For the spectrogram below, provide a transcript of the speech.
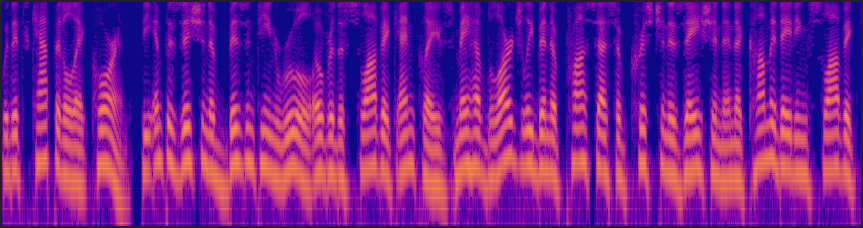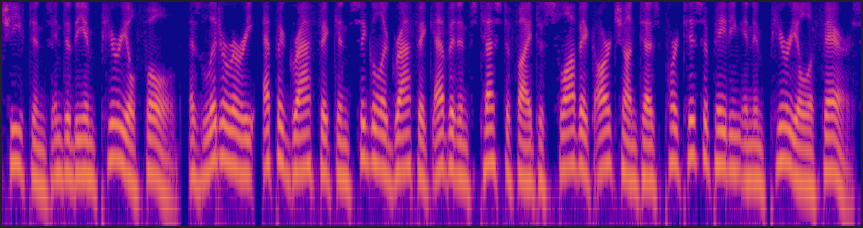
with its capital at Corinth. The imposition of Byzantine rule over the Slavic enclaves may have largely been a process of Christianization and accommodating Slavic chieftains into the imperial fold, as literary, epigraphic, and sigillographic evidence testify to Slavic archontes participating in imperial affairs.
